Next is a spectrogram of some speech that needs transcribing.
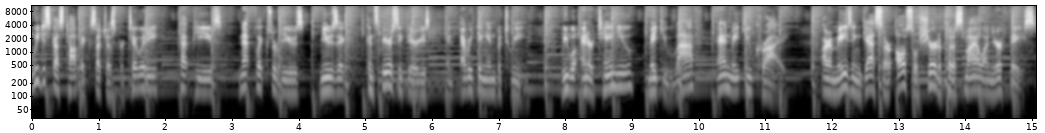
We discuss topics such as fertility, pet peeves, Netflix reviews, music, conspiracy theories, and everything in between. We will entertain you, make you laugh, and make you cry. Our amazing guests are also sure to put a smile on your face.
